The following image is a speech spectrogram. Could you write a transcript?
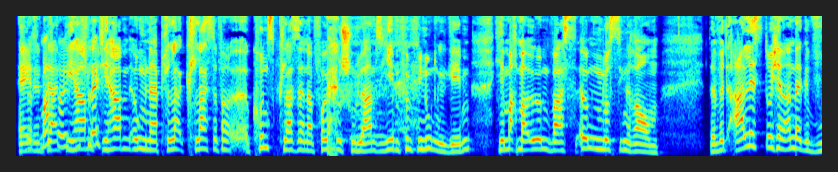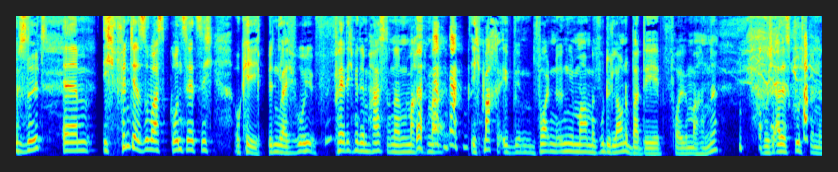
Ey, das da, macht euch die, haben, schlecht. die haben irgendwie in einer Pla Klasse von, äh, Kunstklasse in der Volkshochschule haben sie jedem fünf Minuten gegeben. Hier mach mal irgendwas, irgendeinen lustigen Raum. Da wird alles durcheinander gewuselt. Ähm, ich finde ja sowas grundsätzlich, okay, ich bin gleich ruhig, fertig mit dem Hass und dann mache ich mal, ich mache, wir wollten irgendwie mal eine gute Laune Folge machen, ne? Wo ich alles gut finde.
